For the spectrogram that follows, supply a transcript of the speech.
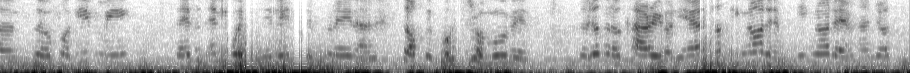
Um, so forgive me. There isn't any way to delete the plane and stop the boats from moving. So we're just gonna carry on, yeah? Just ignore them, ignore them and just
